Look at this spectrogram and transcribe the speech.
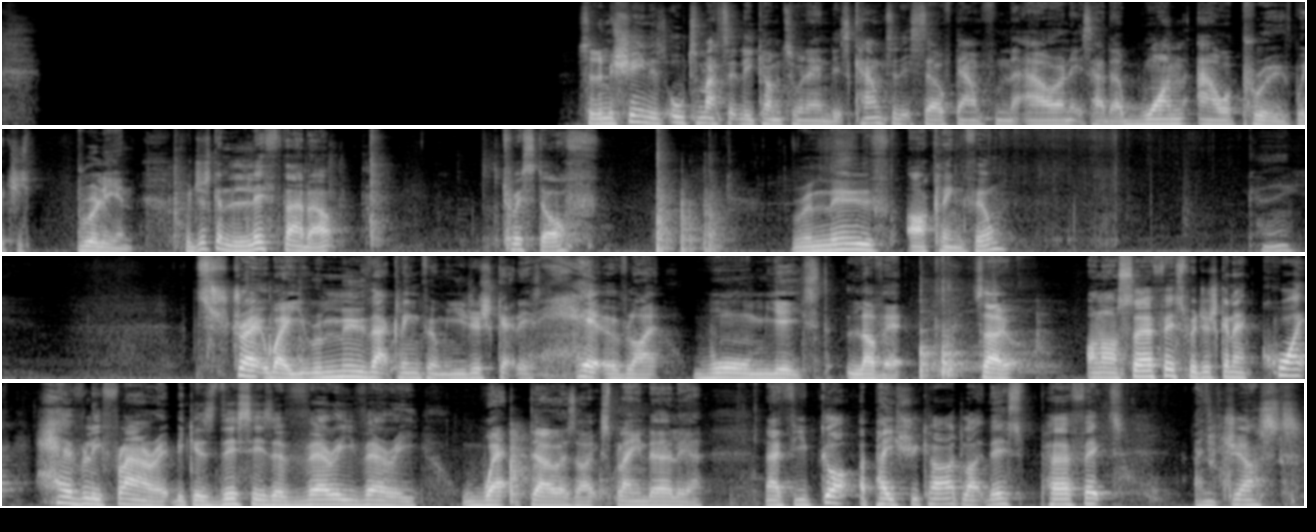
So the machine has automatically come to an end. It's counted itself down from the hour and it's had a one hour prove, which is brilliant. We're just going to lift that up, twist off, remove our cling film. Okay. Straight away, you remove that cling film and you just get this hit of like warm yeast. Love it. So on our surface, we're just gonna quite heavily flour it because this is a very, very wet dough, as I explained earlier. Now, if you've got a pastry card like this, perfect, and just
